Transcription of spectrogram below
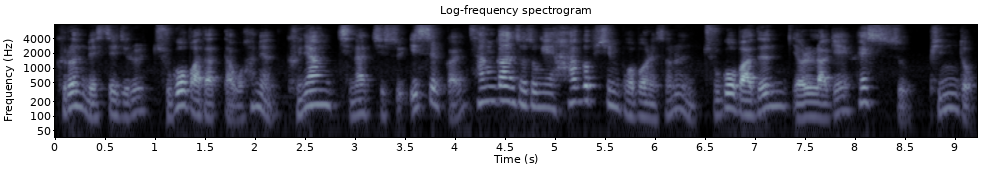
그런 메시지를 주고받았다고 하면 그냥 지나칠 수 있을까요? 상간소송의 하급심 법원에서는 주고받은 연락의 횟수, 빈도,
